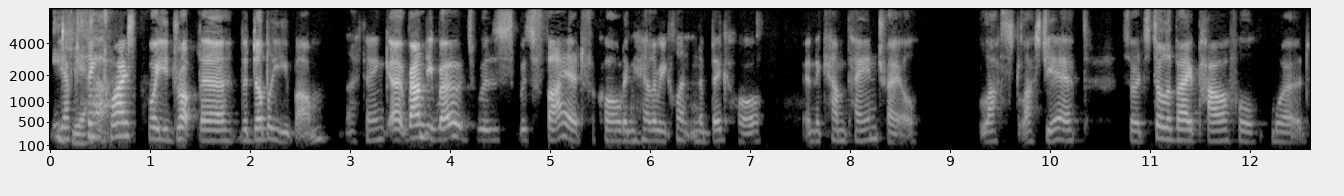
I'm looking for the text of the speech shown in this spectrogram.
You have to think twice before you drop the the W bomb. I think uh, Randi Rhodes was was fired for calling Hillary Clinton a big whore in the campaign trail last last year. So it's still a very powerful word.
